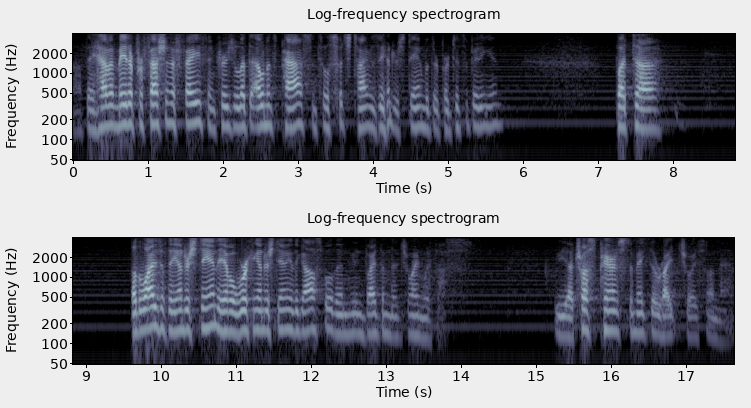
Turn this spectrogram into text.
Uh, if they haven't made a profession of faith, encourage you to let the elements pass until such time as they understand what they're participating in. But uh, otherwise, if they understand, they have a working understanding of the gospel, then we invite them to join with us. We uh, trust parents to make the right choice on that.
